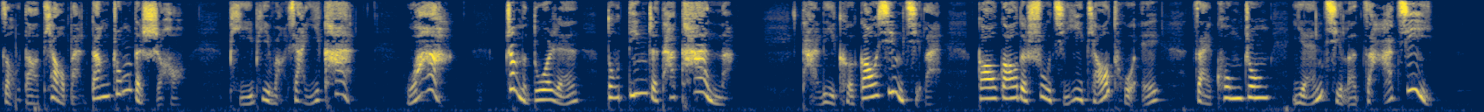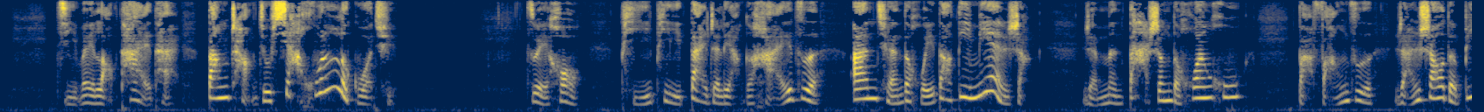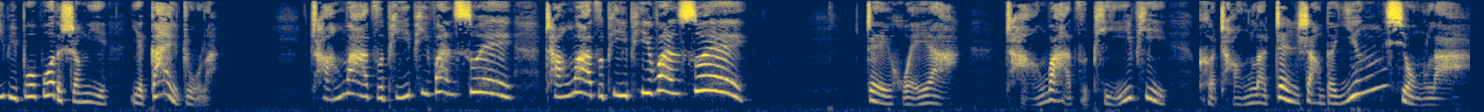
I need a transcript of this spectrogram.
走到跳板当中的时候，皮皮往下一看，哇，这么多人都盯着他看呢！他立刻高兴起来，高高的竖起一条腿，在空中演起了杂技。几位老太太。当场就吓昏了过去。最后，皮皮带着两个孩子安全的回到地面上，人们大声的欢呼，把房子燃烧的哔哔啵啵的声音也盖住了。长袜子皮皮万岁！长袜子皮皮万岁！这回呀。长袜子皮皮可成了镇上的英雄啦！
